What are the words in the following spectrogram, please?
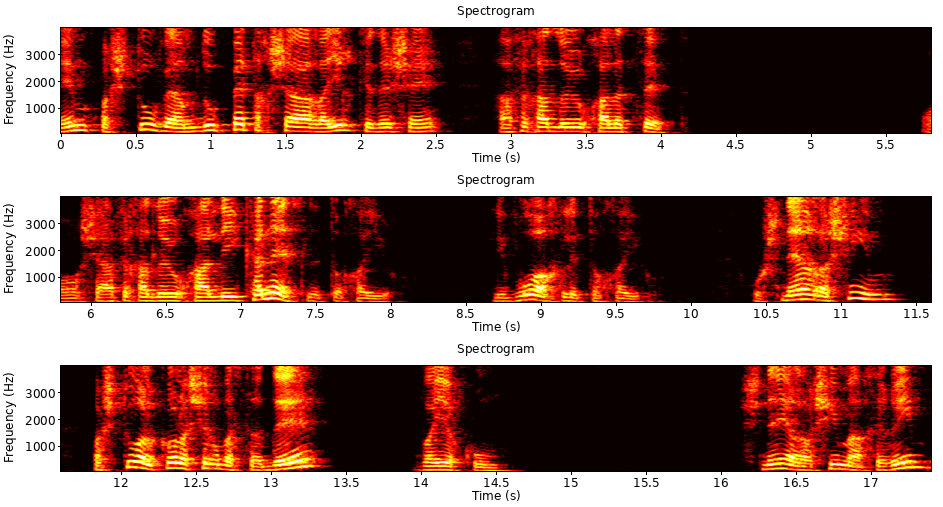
הם פשטו ועמדו פתח שער העיר כדי שאף אחד לא יוכל לצאת. או שאף אחד לא יוכל להיכנס לתוך העיר, לברוח לתוך העיר. ושני הראשים פשטו על כל אשר בשדה ויקום. שני הראשים האחרים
